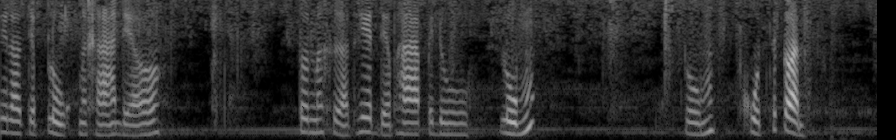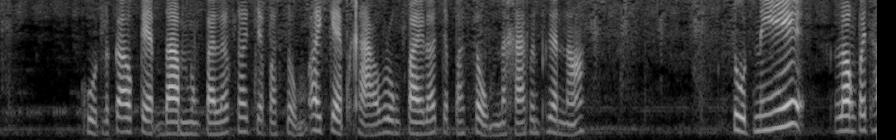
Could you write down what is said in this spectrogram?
ที่เราจะปลูกนะคะ เดี๋ยว ต้นมะเขือเทศ เดี๋ยวพาไปดูหลุม หลุมขุดซะก่อน ขุดแล้วก็เอาแกบดำลงไปแล้วก็จะผสมไอ้แกบขาวลงไปแล้วจะผสมนะคะ เพื่อนๆเนาะสูตรนี้ลองไปท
